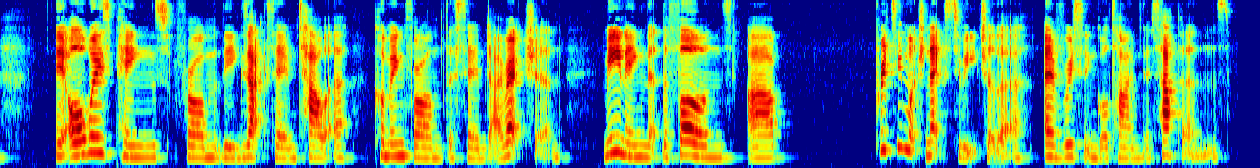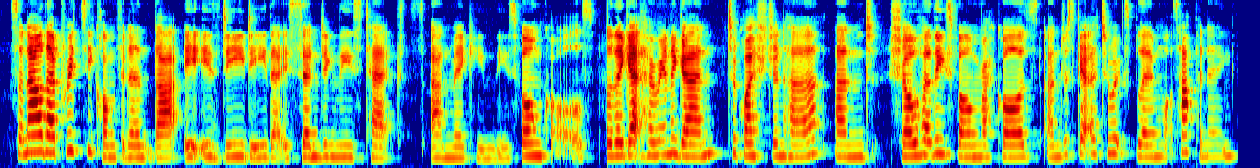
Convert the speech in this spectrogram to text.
it always pings from the exact same tower, coming from the same direction, meaning that the phones are pretty much next to each other every single time this happens. So now they're pretty confident that it is Dee Dee that is sending these texts and making these phone calls. So they get her in again to question her and show her these phone records and just get her to explain what's happening.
